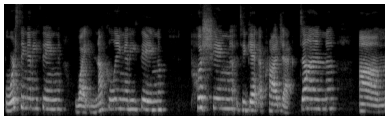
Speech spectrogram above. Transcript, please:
forcing anything, white knuckling anything, pushing to get a project done, um,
